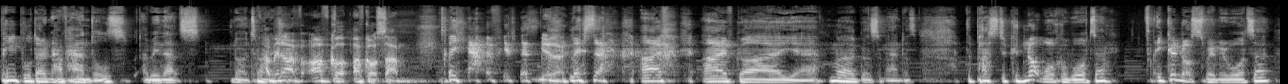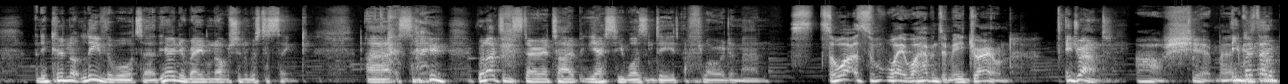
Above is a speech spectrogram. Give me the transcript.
People don't have handles. I mean, that's not entirely. I mean, true. I've, I've got I've got some. yeah, I mean, listen, You know. listen, I've, I've got, uh, yeah, well, I've got some handles. The pastor could not walk on water, he could not swim in water, and he could not leave the water. The only remaining option was to sink. Uh, so, reluctant stereotype, yes, he was indeed a Florida man. So what? So wait, what happened to him? He drowned. He drowned. Oh shit, man! He went, on a,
